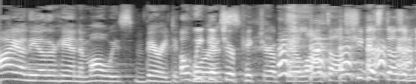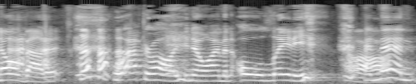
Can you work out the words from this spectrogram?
I, on the other hand, am always very decorous. Oh, we get your picture up there lots. Oh, She just doesn't know about it. well, after all, you know, I'm an old lady. Aw. and then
